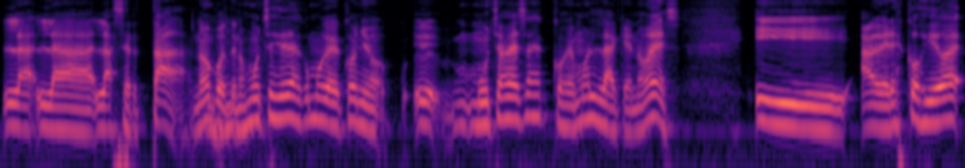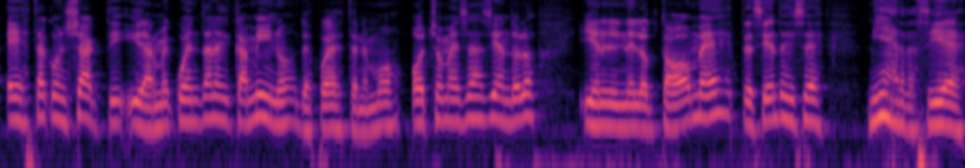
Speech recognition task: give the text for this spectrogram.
la, la, la acertada, ¿no? Porque tenemos muchas ideas como que, coño, eh, muchas veces escogemos la que no es. Y haber escogido esta con Shakti y darme cuenta en el camino, después tenemos ocho meses haciéndolo, y en el, en el octavo mes te sientes y dices, mierda, sí es,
